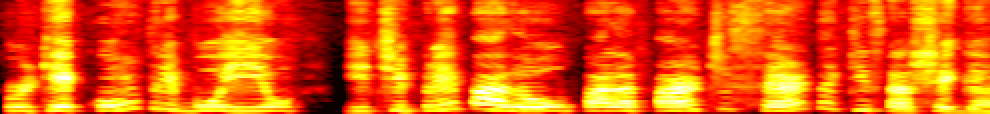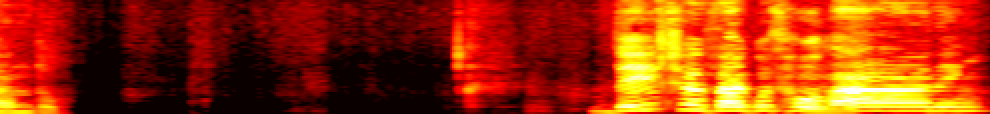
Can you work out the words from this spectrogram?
porque contribuiu e te preparou para a parte certa que está chegando. Deixe as águas rolarem,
